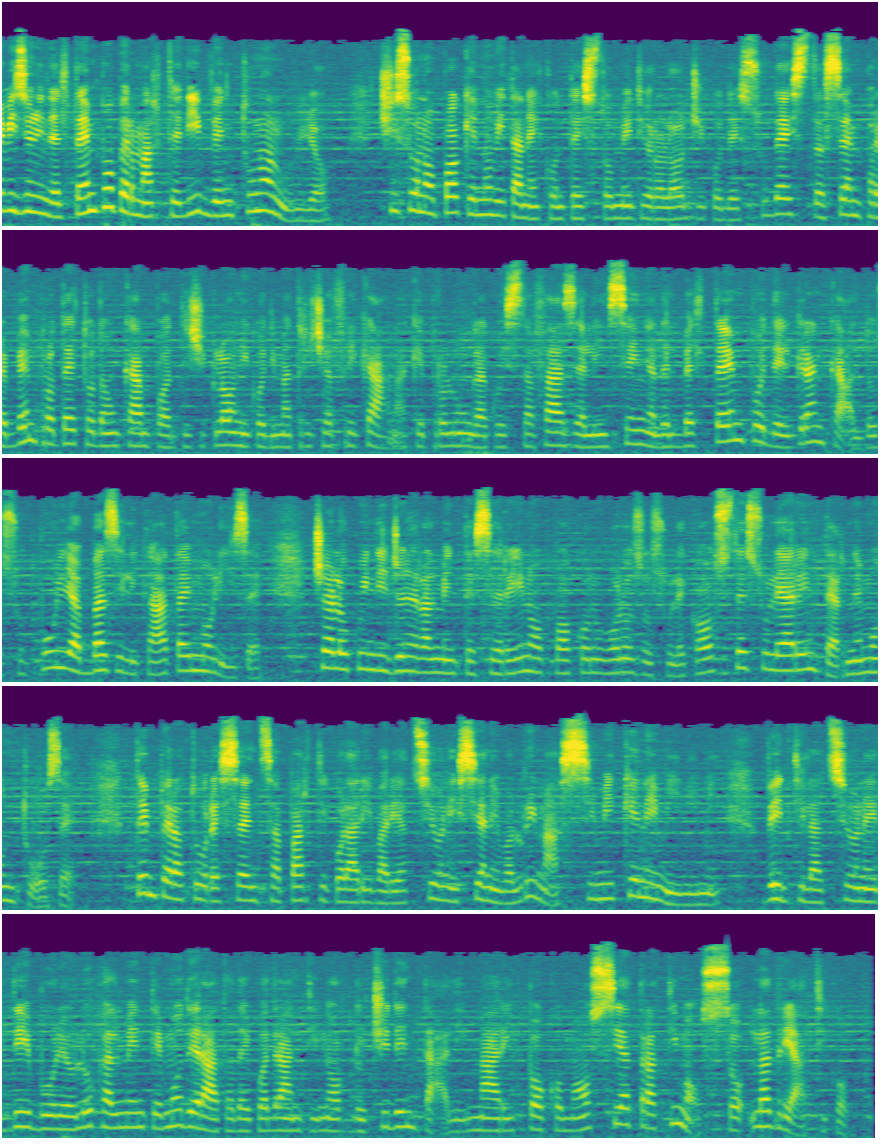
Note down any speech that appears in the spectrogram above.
Previsioni del tempo per martedì 21 luglio. Ci sono poche novità nel contesto meteorologico del sud-est, sempre ben protetto da un campo anticiclonico di matrice africana che prolunga questa fase all'insegna del bel tempo e del gran caldo su Puglia, Basilicata e Molise. Cielo quindi generalmente sereno o poco nuvoloso sulle coste e sulle aree interne montuose. Temperature senza particolari variazioni sia nei valori massimi che nei minimi. Ventilazione debole o localmente moderata dai quadranti nord-occidentali, mari poco mossi a tratti mosso l'Adriatico.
